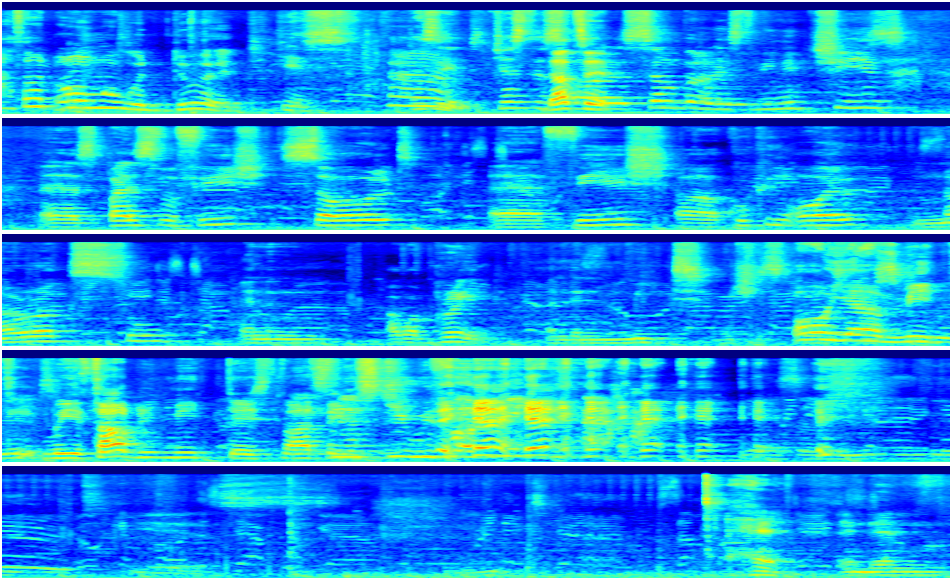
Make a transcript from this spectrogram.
I thought Oma would do it. Yes, that's it. Just as That's simple, it. simple as we need cheese, uh, spice for fish, salt, uh, fish, uh, cooking oil, Norok soup, and then our bread, and then meat, which is Oh yeah, stewed meat. Without meat, there's nothing. no stew without meat. yeah, so we meat. Yes. Meat. And then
